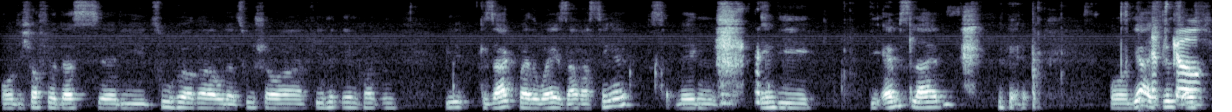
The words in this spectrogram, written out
Und ich hoffe, dass äh, die Zuhörer oder Zuschauer viel mitnehmen konnten. Wie gesagt, by the way, Sarah Single, deswegen in die DMs leiten. Und ja, ich wünsche euch,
